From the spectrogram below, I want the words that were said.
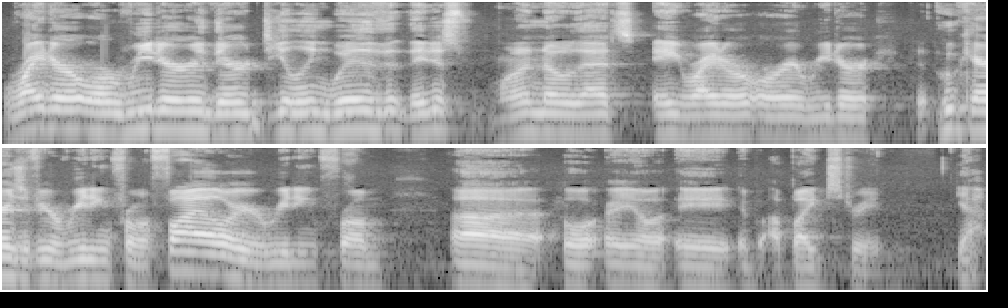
writer or reader they're dealing with. They just want to know that's a writer or a reader. Who cares if you're reading from a file or you're reading from uh, or you know a, a byte stream? Yeah.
